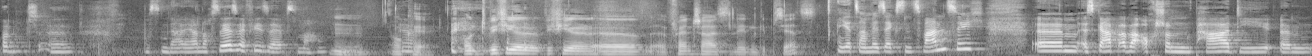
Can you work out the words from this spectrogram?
und äh, mussten da ja noch sehr, sehr viel selbst machen. Mhm, okay. Ja. Und wie viel, wie viel äh, Franchise-Läden gibt es jetzt? Jetzt haben wir 26. Ähm, es gab aber auch schon ein paar, die ähm,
